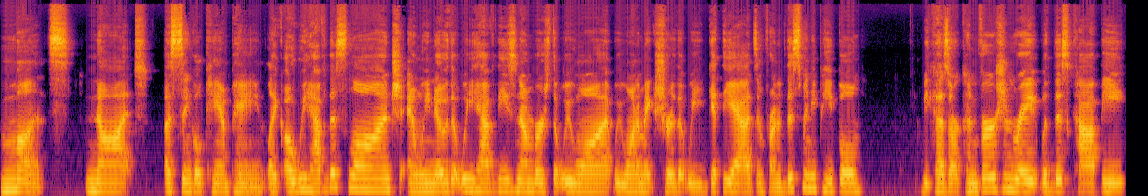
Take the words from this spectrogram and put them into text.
months, not a single campaign. Like, oh, we have this launch, and we know that we have these numbers that we want. We want to make sure that we get the ads in front of this many people because our conversion rate with this copy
